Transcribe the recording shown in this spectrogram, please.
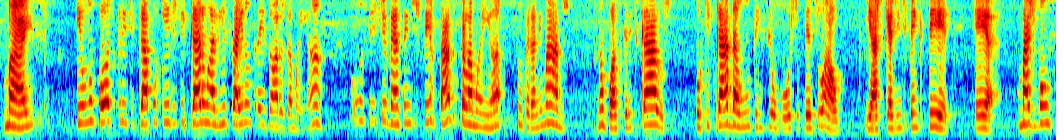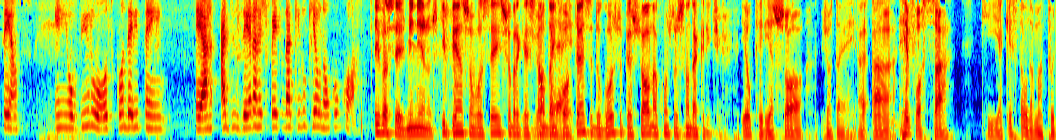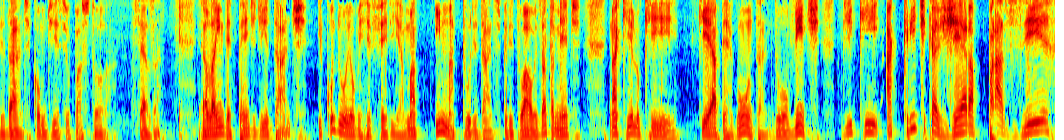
Mas eu não posso criticar porque eles ficaram ali, saíram três horas da manhã, como se estivessem despertado pela manhã, super animados. Não posso criticá-los, porque cada um tem seu gosto pessoal. E acho que a gente tem que ter é, mais bom senso em ouvir o outro quando ele tem é, a, dizer a respeito daquilo que eu não concordo. E vocês, meninos, que pensam vocês sobre a questão JR. da importância do gosto pessoal na construção da crítica? Eu queria só JR, a, a reforçar que a questão da maturidade, como disse o pastor César, ela independe de idade. E quando eu me referi a imaturidade espiritual, exatamente naquilo que, que é a pergunta do ouvinte, de que a crítica gera prazer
